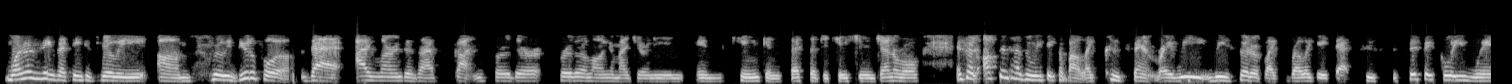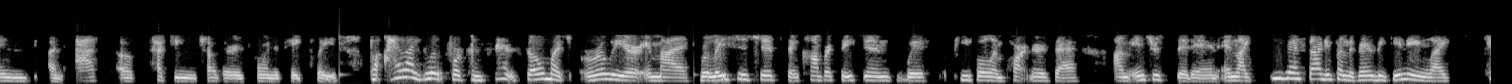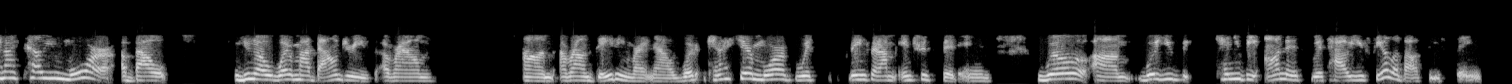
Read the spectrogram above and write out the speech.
One of the things I think is really, um, really beautiful that I learned as I've gotten further, further along in my journey in, in kink and sex education in general is that oftentimes when we think about like consent, right, we, we sort of like relegate that to specifically when an act of touching each other is going to take place. But I like look for consent so much earlier in my relationships and conversations with people and partners that I'm interested in. And like even starting from the very beginning, like, can I tell you more about, you know, what are my boundaries around um, around dating right now? What can I share more with things that I'm interested in? Will um, will you be, can you be honest with how you feel about these things?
